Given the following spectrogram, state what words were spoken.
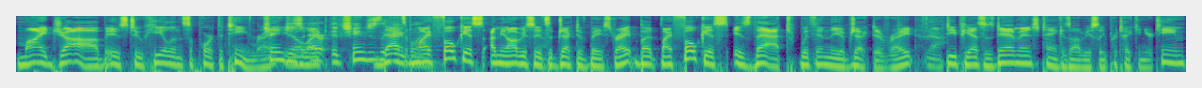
my job is to heal and support the team, right? Changes er- it changes the that's gameplay. my focus. I mean, obviously it's objective based, right? But my focus is that within the objective, right? Yeah. DPS is damage, tank is obviously protecting your team.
